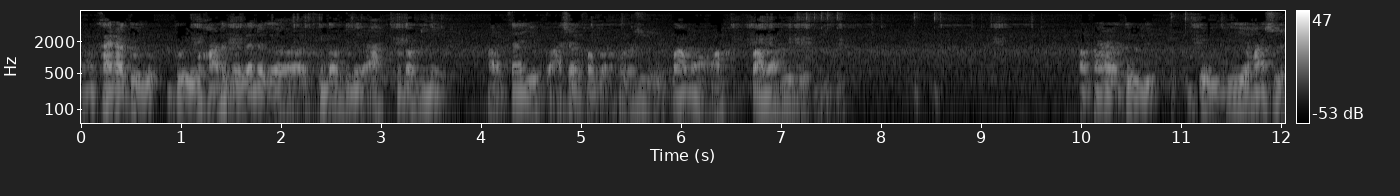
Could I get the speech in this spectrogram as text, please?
我们看一下豆油，豆油还是在咱这个通道之内啊，通道之内啊，咱以短线操作或者是观望啊，观望为主。啊，看一下豆一，豆一还是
